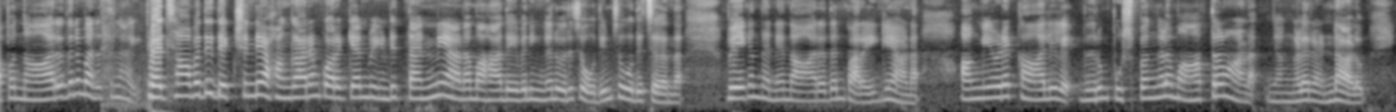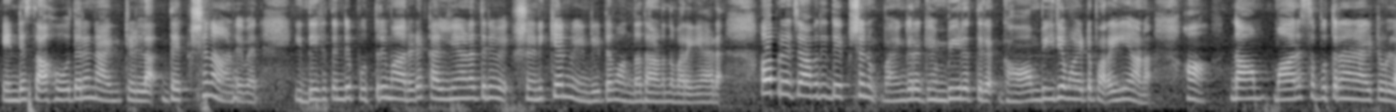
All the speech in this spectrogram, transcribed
അപ്പോൾ നാരദന് മനസ്സിലായി പ്രജാപതി ദക്ഷന്റെ അഹങ്കാരം കുറയ്ക്കാൻ വേണ്ടി തന്നെയാണ് മഹാദേവൻ ഇങ്ങനെ ഒരു ചോദ്യം ചോദിച്ചതെന്ന്. വേഗം തന്നെ നാരദൻ പറയുകയാണ് അങ്ങയുടെ കാലിലെ വെറും പുഷ്പങ്ങൾ മാത്രമാണ് ഞങ്ങൾ രണ്ടാളും. എന്റെ സഹോദരനായിട്ടുള്ള ദക്ഷനാണ് ഇവൻ. ഇദ്ദേഹത്തിന്റെ പുത്രിമാരുടെ കല്യാണത്തിന് ക്ഷണിക്കാൻ വേണ്ടിയിട്ട് വന്നതാണെന്ന് പറയുകയാണ്. അപ്പോൾ പ്രജാപതി ദക്ഷനും ഭയങ്കര ഗംഭീരത്തിൽ ഗാംഭീര്യമായിട്ട് പറയുകയാണ്. ആ നാം മാനസപുത്രനായിട്ടുള്ള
